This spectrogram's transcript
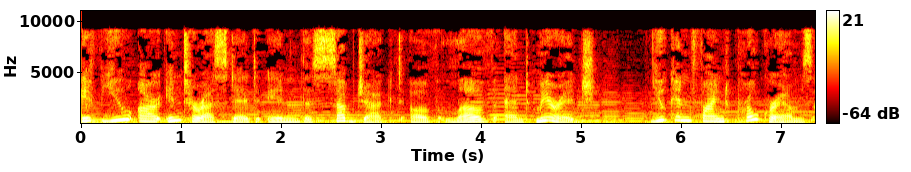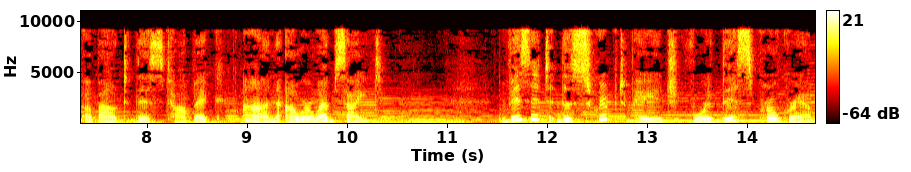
If you are interested in the subject of love and marriage, you can find programs about this topic on our website. Visit the script page for this program,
